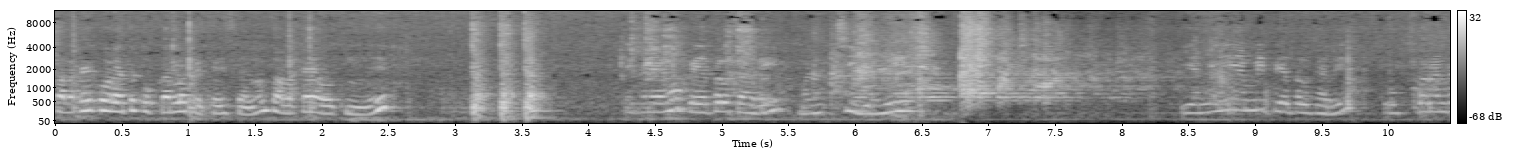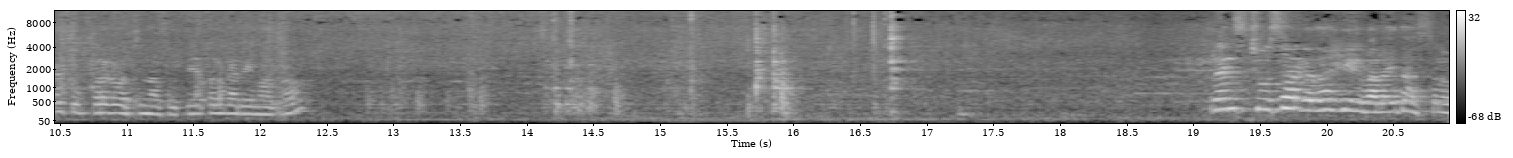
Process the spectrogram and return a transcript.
తలకాయ కూర అయితే కుక్కర్లో పెట్టేసాను తలకాయ అవుతుంది. ఇక్కడేమో పీతల కర్రీ మంచి ఎమ్మి ఎమ్మి ఎమ్మి పీతల కర్రీ సూపర్ అంటే సూపర్గా వచ్చింది అసలు పీతల కర్రీ మాత్రం. ఫ్రెండ్స్ చూసారు కదా ఇవాళ అయితే అసలు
